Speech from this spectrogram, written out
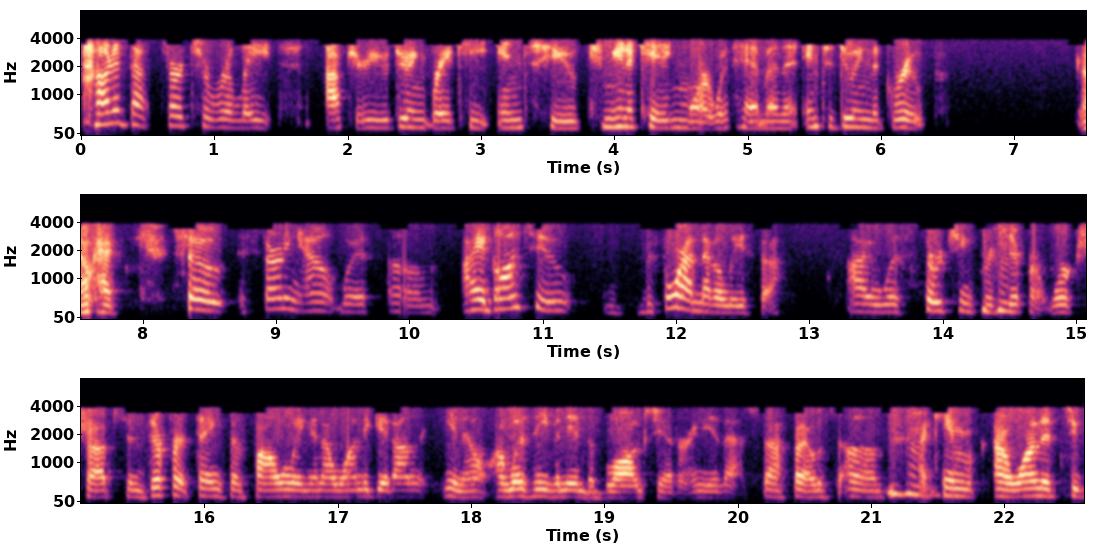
how did that start to relate after you were doing reiki into communicating more with him and into doing the group Okay. So starting out with, um, I had gone to, before I met Elisa, I was searching for Mhm. different workshops and different things and following, and I wanted to get on, you know, I wasn't even into blogs yet or any of that stuff, but I was, um, Mhm. I came, I wanted to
